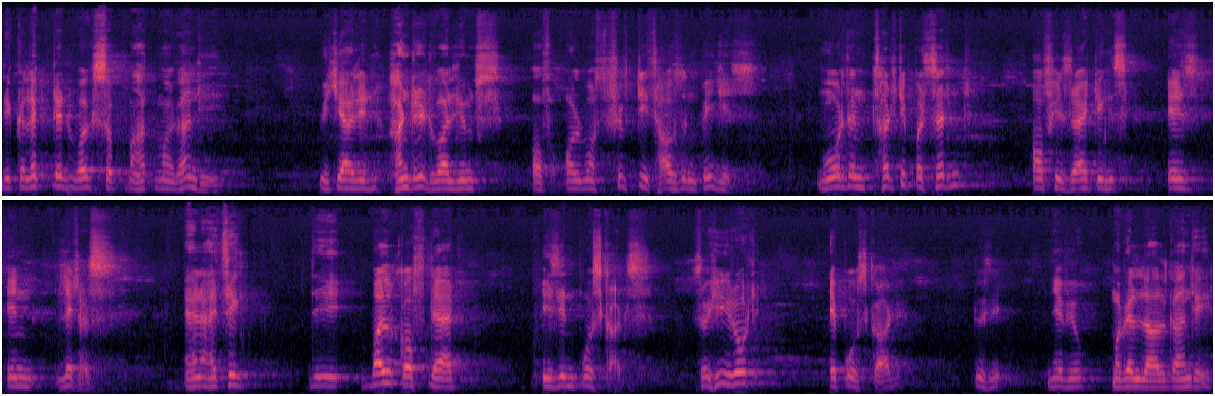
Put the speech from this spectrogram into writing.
the collected works of Mahatma Gandhi, which are in 100 volumes of almost 50,000 pages. More than 30% of his writings is in letters. And I think the bulk of that is in postcards. So he wrote a postcard to his nephew, Magan Lal Gandhi,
